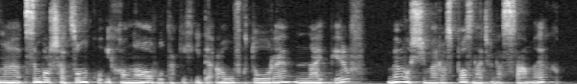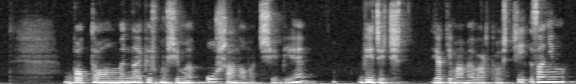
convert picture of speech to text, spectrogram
e, symbol szacunku i honoru, takich ideałów, które najpierw my musimy rozpoznać w nas samych, bo to my najpierw musimy uszanować siebie, wiedzieć, jakie mamy wartości, zanim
